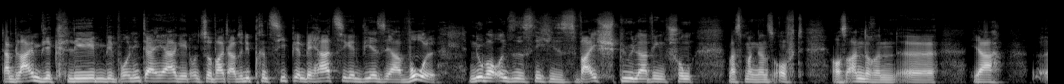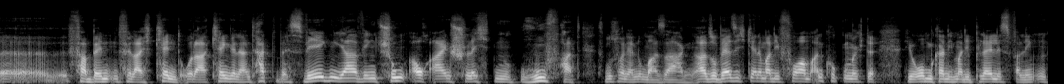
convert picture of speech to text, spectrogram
dann bleiben wir kleben, wir wollen hinterhergehen und so weiter. Also die Prinzipien beherzigen wir sehr wohl. Nur bei uns ist es nicht dieses Weichspüler Wing Chun, was man ganz oft aus anderen äh, ja, äh, Verbänden vielleicht kennt oder kennengelernt hat, weswegen ja Wing Chun auch einen schlechten Ruf hat. Das muss man ja nun mal sagen. Also wer sich gerne mal die Form angucken möchte, hier oben kann ich mal die Playlist verlinken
